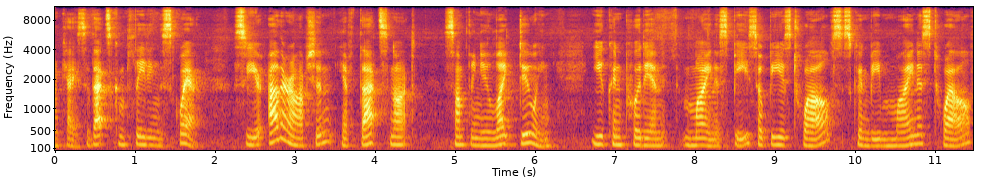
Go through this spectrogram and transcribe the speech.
Okay, so that's completing the square. So your other option, if that's not something you like doing, you can put in minus b. So b is 12, so it's going to be minus 12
